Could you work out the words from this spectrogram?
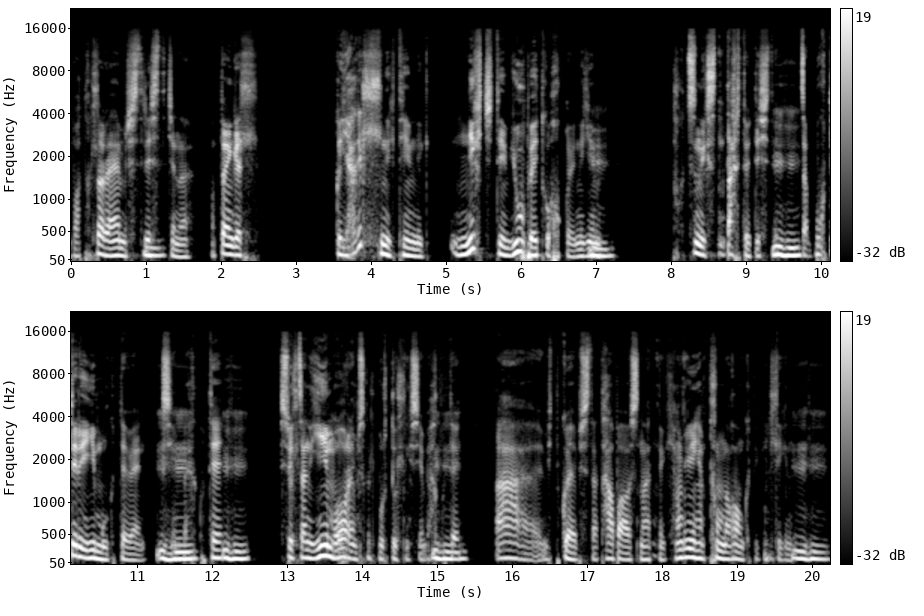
бодглоор амар стрессдэж байна. Одоо ингээл үгүй яг л нэг тийм нэг нэгч тийм юу байдгүй байхгүй нэг юм тогтсон нэг стандарт байдэн шүү дээ. За бүгдээрээ ийм мөнгөтэй байна гэсэн юм байхгүй те эсвэл за нэг ийм уур амьсгал бүрдүүлнэ гэсэн юм байхгүй те. Аа мэдхгүй байвс та та баавс наад нэг хамгийн хямдхан ногоон өнгөтэй гэрлийг нь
